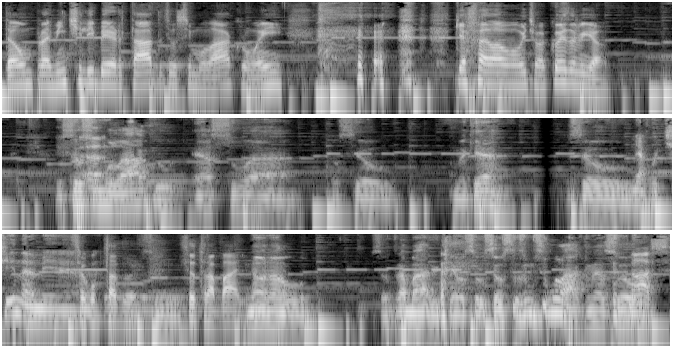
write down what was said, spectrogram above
Então, pra mim te libertar do teu simulacro aí. quer falar uma última coisa, Miguel? O seu simulacro é a sua. É o seu como é que é? O seu. Minha rotina, minha. Seu computador. Seu, seu trabalho. Não, não. O seu trabalho, que é o seu, seu, seu simulacro, né? O seu, Nossa,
